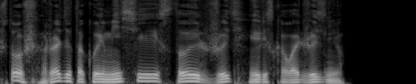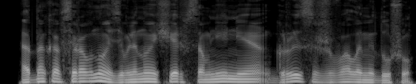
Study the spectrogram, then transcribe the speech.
Что ж, ради такой миссии стоит жить и рисковать жизнью. Однако все равно земляной червь сомнения грыз жвалами душу.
